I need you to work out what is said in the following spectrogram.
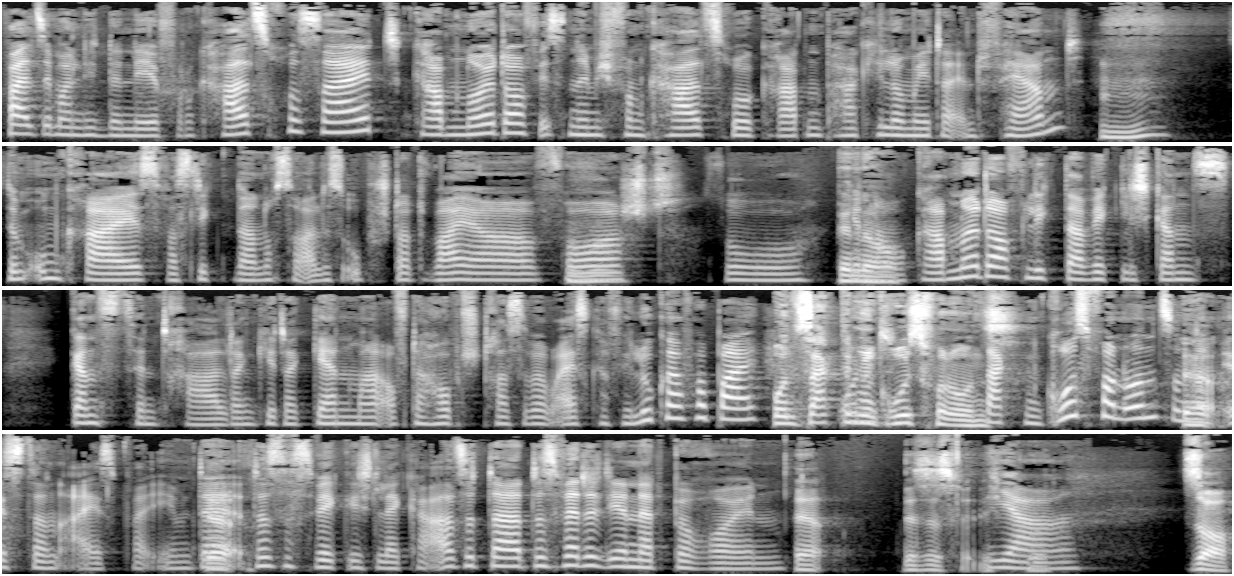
falls ihr mal in der Nähe von Karlsruhe seid, Graben-Neudorf ist nämlich von Karlsruhe gerade ein paar Kilometer entfernt. Mhm. Im Umkreis, was liegt denn da noch so alles? Obstadt, Weiher, Forst, so, Genau. genau. Graben-Neudorf liegt da wirklich ganz, ganz zentral. Dann geht er gern mal auf der Hauptstraße beim Eiscafé Luca vorbei. Und sagt ihm einen Gruß von uns. Sagt einen Gruß von uns und Ja. dann isst dann Eis bei ihm. Der, Ja. Das ist wirklich lecker. Also da, das werdet ihr nicht bereuen. ja, das ist wirklich ja. cool. So,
